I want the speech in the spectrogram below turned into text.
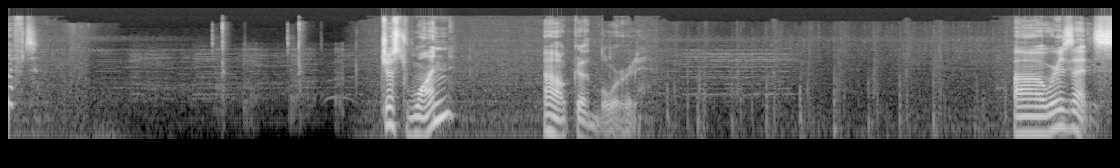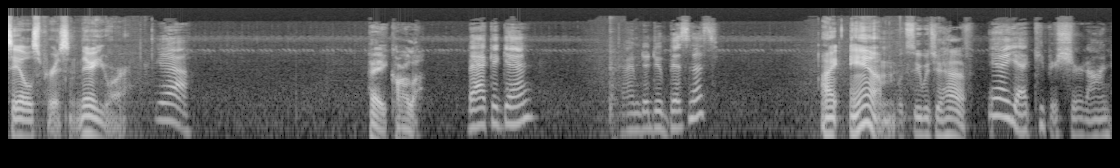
left? Just one? Oh, good lord. Uh, where's that salesperson? There you are. Yeah, Hey, Carla. back again? Time to do business? I am. Let's see what you have. Yeah, yeah, keep your shirt on.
